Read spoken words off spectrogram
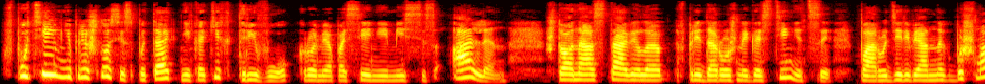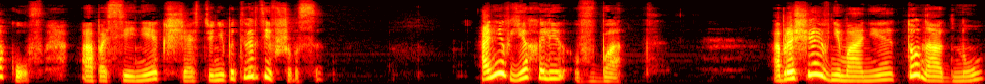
В пути им не пришлось испытать никаких тревог, кроме опасения миссис Аллен, что она оставила в придорожной гостинице пару деревянных башмаков, опасения, к счастью, не подтвердившегося. Они въехали в Бат обращая внимание то на одну,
